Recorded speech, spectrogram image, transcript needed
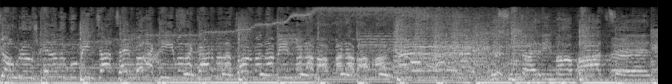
Gaur euskera dugu mintzatzen Badaki badakar badator badabil badabam badabam badabam. Ez dut herrima batzen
